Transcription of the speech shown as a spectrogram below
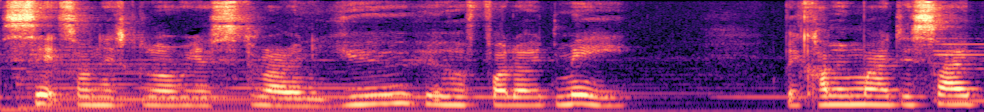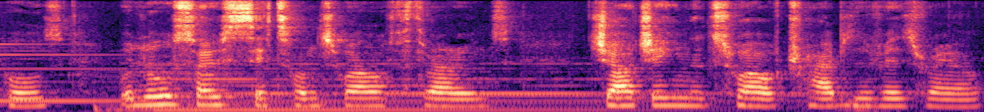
sits on his glorious throne, you who have followed me, becoming my disciples, will also sit on twelve thrones, judging the twelve tribes of Israel.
